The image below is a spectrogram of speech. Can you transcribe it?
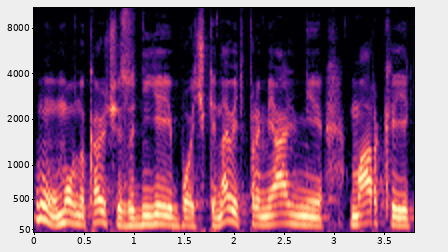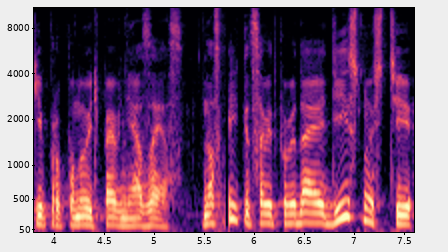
ну, умовно кажучи, з однієї бочки, навіть преміальні марки, які пропонують певні АЗС. Наскільки це відповідає дійсності,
